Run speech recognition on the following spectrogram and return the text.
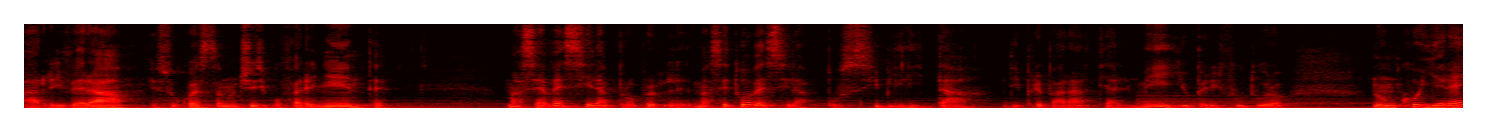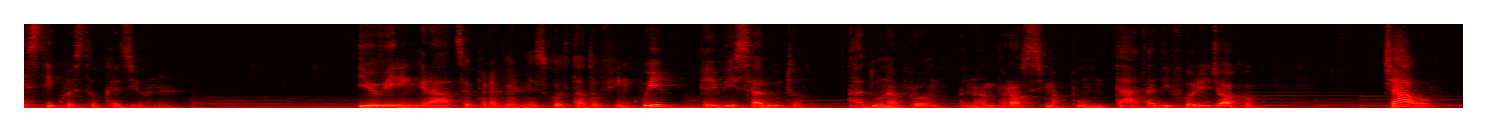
arriverà e su questo non ci si può fare niente. Ma se, pro- ma se, tu avessi la possibilità di prepararti al meglio per il futuro, non coglieresti questa occasione? Io vi ringrazio per avermi ascoltato fin qui e vi saluto ad una, pro- una prossima puntata di Fuori Gioco. Ciao!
